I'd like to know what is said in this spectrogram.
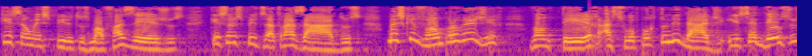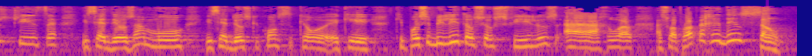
que são espíritos malfazejos, que são espíritos atrasados, mas que vão progredir, vão ter a sua oportunidade. Isso é Deus justiça, isso é Deus amor, isso é Deus que, que, que possibilita aos seus filhos a, a, a sua própria redenção.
